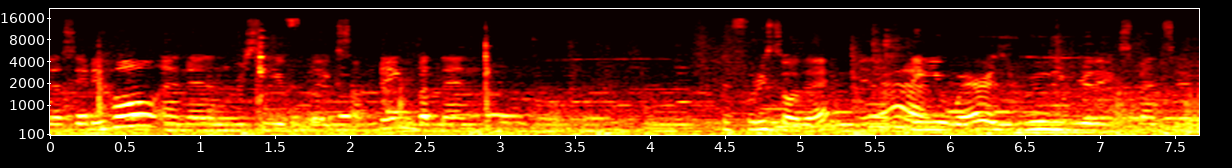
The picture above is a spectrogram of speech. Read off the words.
the city hall and then receive like something. But then the furisode, you know, Yeah. thing you wear is really, really expensive.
